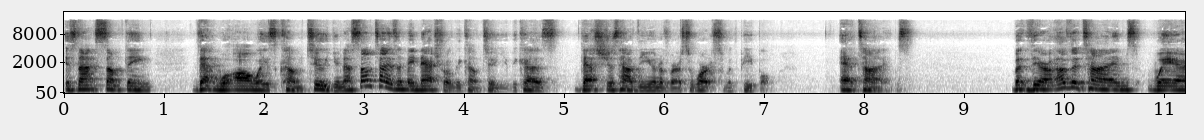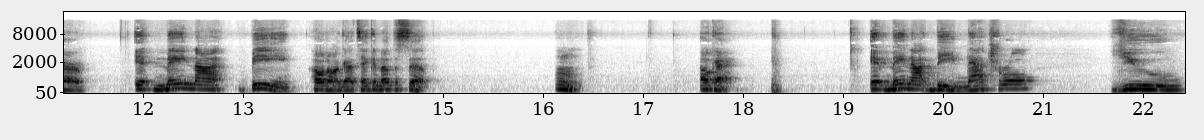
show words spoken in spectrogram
It's not something that will always come to you. Now, sometimes it may naturally come to you because that's just how the universe works with people at times. But there are other times where it may not be. Hold on, I gotta take another sip. Mm. Okay. It may not be natural. You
